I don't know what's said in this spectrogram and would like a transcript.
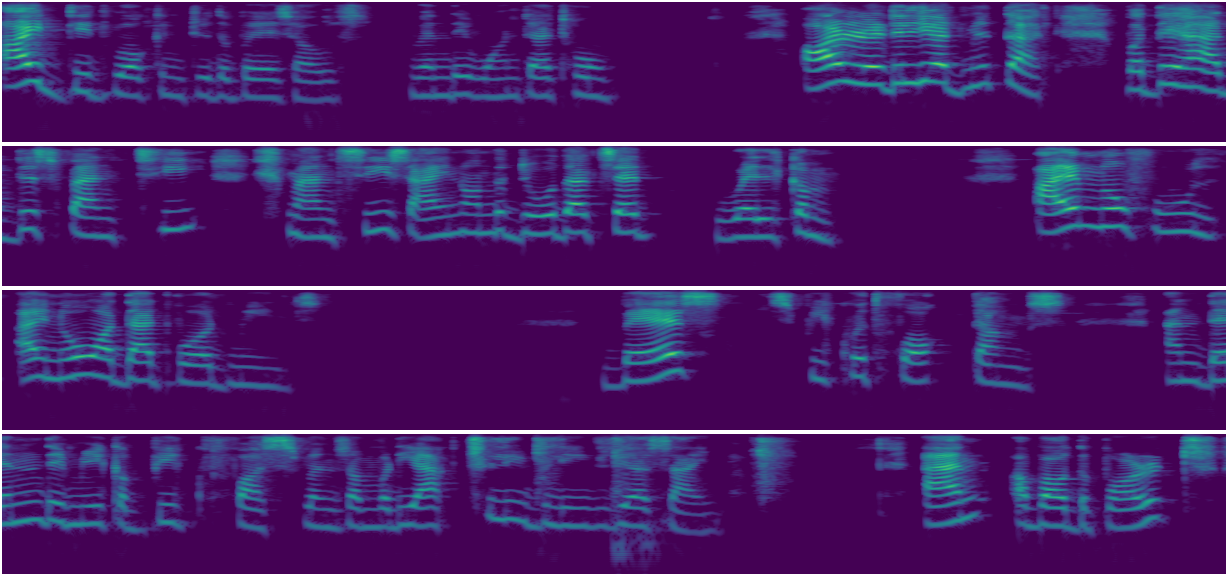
I did walk into the bear's house when they weren't at home. I readily admit that, but they had this fancy schmancy sign on the door that said, Welcome. I am no fool. I know what that word means. Bears speak with forked tongues, and then they make a big fuss when somebody actually believes their sign. And about the porridge,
